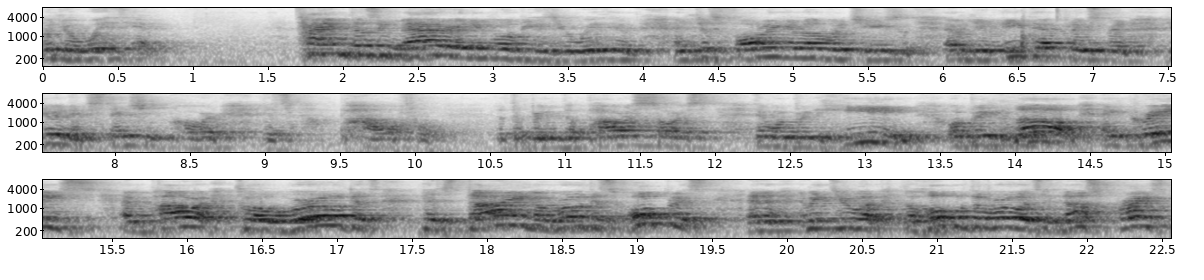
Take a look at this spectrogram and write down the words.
When you're with Him. Time doesn't matter anymore because you're with Him and just falling in love with Jesus. And when you leave that place, man, you're an extension cord that's powerful. That to bring the power source that will bring healing or bring love and grace and power to a world that's, that's dying, a world that's hopeless. And uh, let me tell you what, the hope of the world is in us, Christ,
